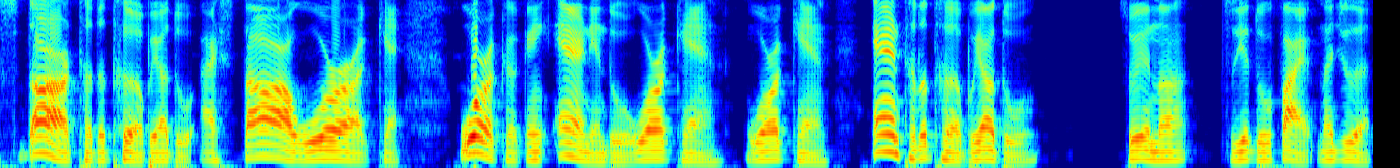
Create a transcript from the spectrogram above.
start 的特不要读，I start work at work 跟 an 连读，work can work can，ant 的 t 不要读，所以呢，直接读 five，那就是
